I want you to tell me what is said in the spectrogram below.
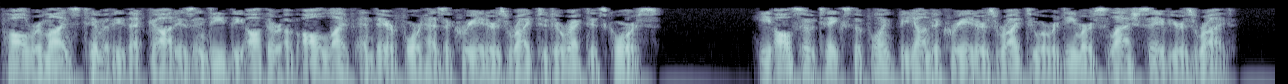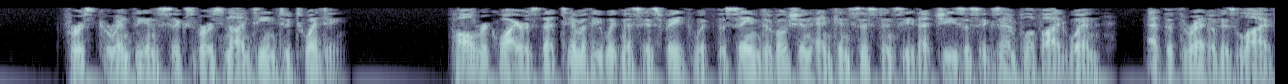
Paul reminds Timothy that God is indeed the author of all life and therefore has a creator's right to direct its course. He also takes the point beyond a creator's right to a redeemer slash savior's right. 1 Corinthians 6 verse 19 to 20. Paul requires that Timothy witness his faith with the same devotion and consistency that Jesus exemplified when, at the threat of his life,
